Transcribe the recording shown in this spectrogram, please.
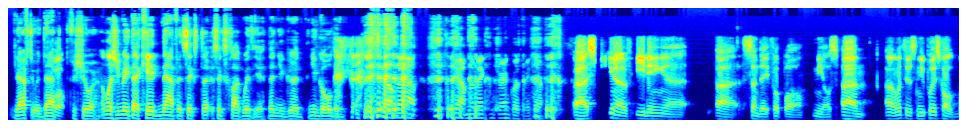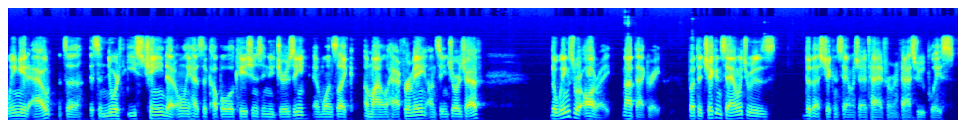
you have to adapt Well- for sure. Unless you make that kid nap at six th- six o'clock with you, then you're good. You're golden. I'll nap. Yeah, I'm gonna make them drink with me too. Uh, speaking of eating uh, uh, Sunday football meals, um, I went to this new place called Wing It Out. It's a it's a northeast chain that only has a couple locations in New Jersey, and one's like a mile and a half from me on St. George Ave. The wings were all right, not that great, but the chicken sandwich was the best chicken sandwich I've had from a fast food place.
